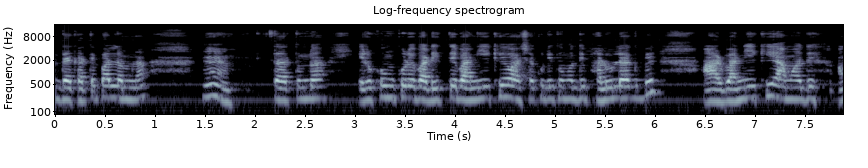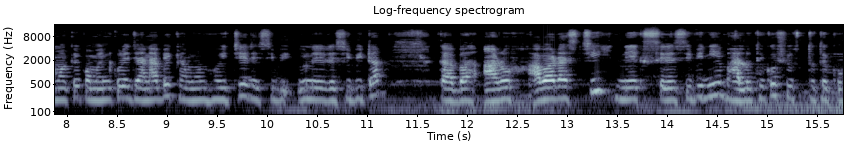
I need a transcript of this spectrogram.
দেখাতে পারলাম না। হ্যাঁ তা তোমরা এরকম করে বাড়িতে বানিয়ে খেয়েও আশা করি তোমাদের ভালো লাগবে। আর বানিয়ে খেয়ে আমাদের, আমাকে কমেন্ট করে জানাবে কেমন হয়েছে রেসিপি মানে রেসিপিটা তা আরও আবার আসছি নেক্সট রেসিপি নিয়ে। ভালো থেকো, সুস্থ থেকো।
